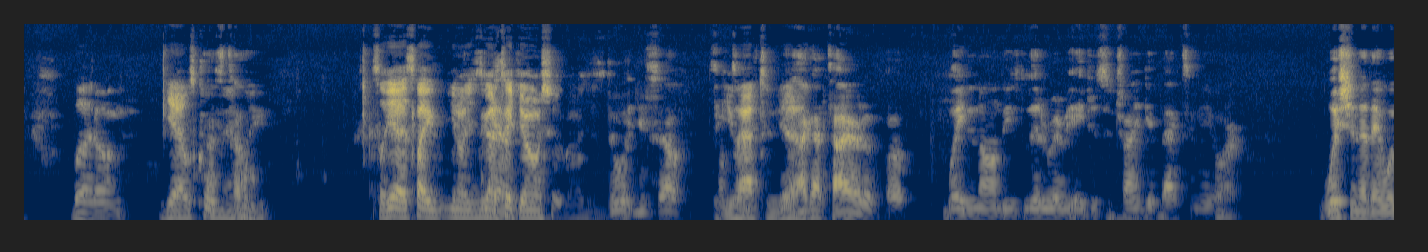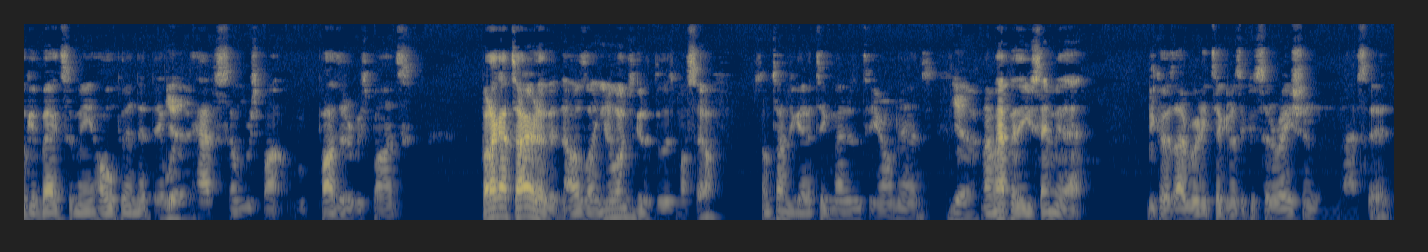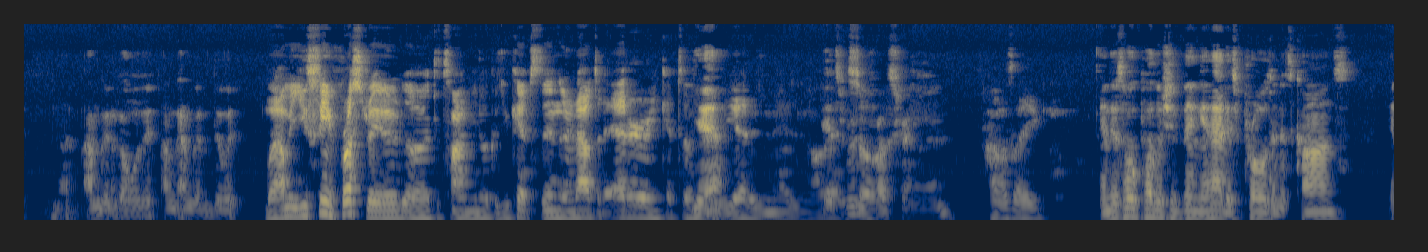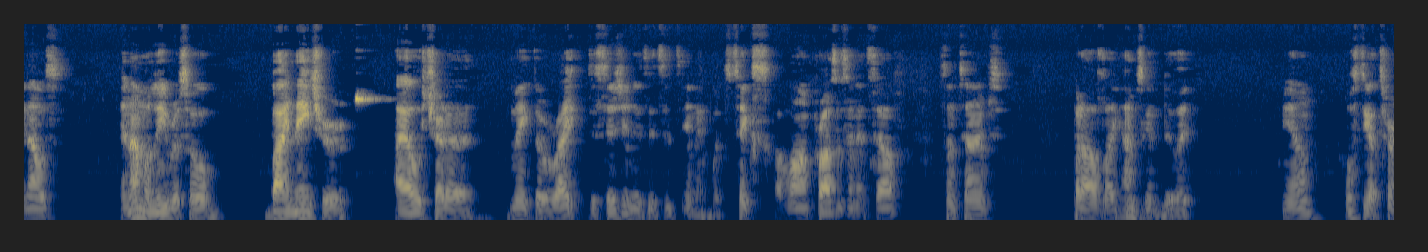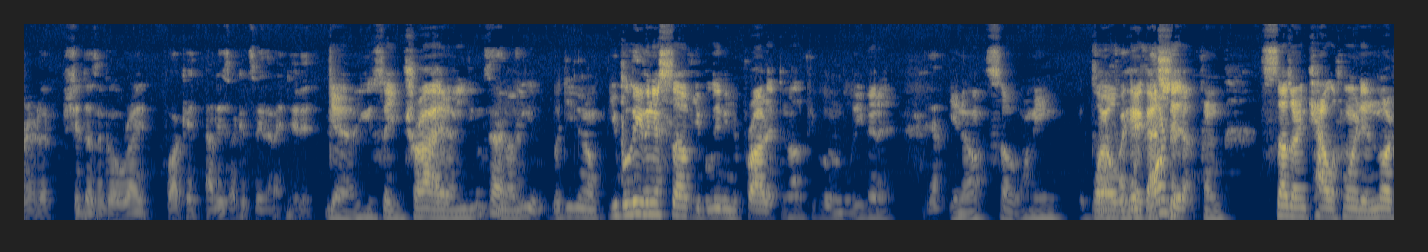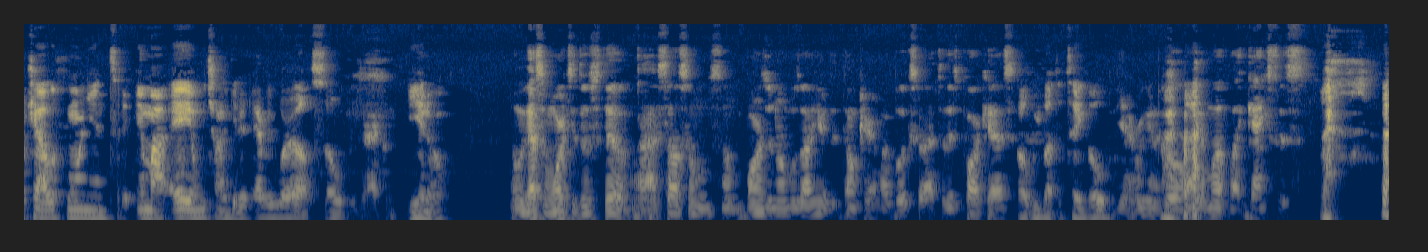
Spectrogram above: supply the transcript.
But um, yeah, it was cool, That's man. Like, so yeah, it's like you know you just gotta Yeah. take your own shit, bro. Just- Do it yourself. If you have to, yeah. I got tired of, of waiting on these literary agents to try and get back to me, or wishing that they would get back to me, hoping that they would Yeah. have some response, positive response. But I got tired of it. I was like, you know what? I'm just gonna do this myself. Sometimes you gotta take matters into your own hands. Yeah, And I'm happy that you sent me that because I really took it into consideration. And I said, "No, I'm gonna go with it. I'm, I'm gonna do it. well, I mean, you seemed frustrated uh, at the time, you know, because you kept sending it out to the editor and kept telling Yeah. the editors and editors and all It's that. It's really so frustrating, man. I was like, And this whole publishing thing, it had its pros and its cons. And I was, and I'm a Libra, so by nature, I always try to make the right decision. It's it's, it's in it, which takes a long process in itself sometimes. But I was like, I'm just gonna do it. You know, what's the alternative? Shit doesn't go right. Fuck it. At least I can say that I did it. Yeah, you can say you tried, and you, Exactly. you know, you, but you know, you believe in yourself, you believe in your product, and other people gonna believe in it. Yeah. You know, so I mean, the So boy over here got shit it. up from Southern California to North California and to the MIA, and we're trying to get it everywhere else. So Exactly. you know, And we got some work to do still. I saw some some Barnes and Nobles out here that don't carry my book. So after this podcast, oh, we about to take over. yeah, we're gonna go hit them up like gangsters.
